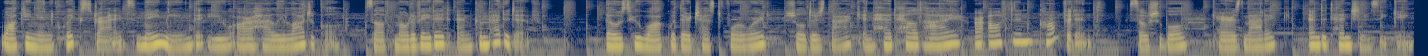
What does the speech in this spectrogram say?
Walking in quick strides may mean that you are highly logical, self-motivated, and competitive. Those who walk with their chest forward, shoulders back, and head held high are often confident, sociable, charismatic, and attention-seeking.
